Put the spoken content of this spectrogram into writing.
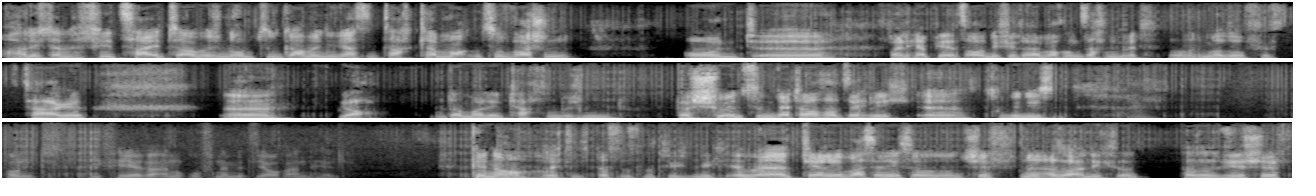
hatte ich dann viel Zeit, da ein bisschen rumzugammeln, den ganzen Tag Klamotten zu waschen. Und äh, weil ich habe jetzt auch nicht für drei Wochen Sachen mit, sondern immer so für Tage. Äh, ja, und dann mal den Tag so ein bisschen bei schönstem Wetter tatsächlich äh, zu genießen. Hm. Und die Fähre anrufen, damit sie auch anhält. Genau, richtig. Das ist natürlich nicht, äh, Fähre war es ja nicht, sondern so ein Schiff, ne? also eigentlich so ein Passagierschiff.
